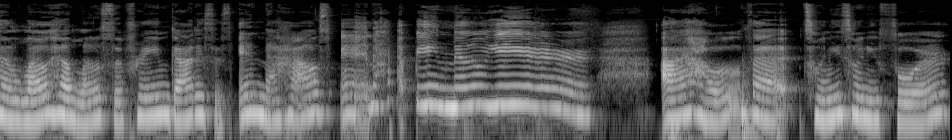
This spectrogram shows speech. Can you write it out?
Hello, hello, Supreme Goddess is in the house and Happy New Year! I hope that 2024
